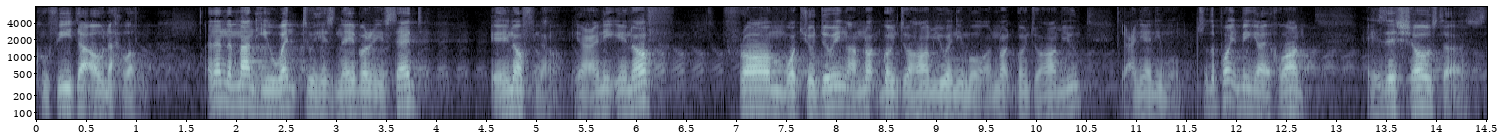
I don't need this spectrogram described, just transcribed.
كفيت أو نحوه. And then the man, he went to his neighbor and he said, enough now. Yani enough from what you're doing. I'm not going to harm you anymore. I'm not going to harm you yani anymore. So the point being, ikhwan, is this shows to us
